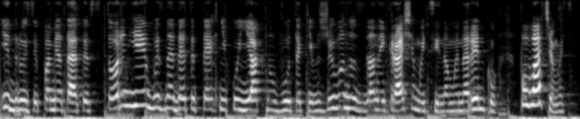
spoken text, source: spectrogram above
І друзі, пам'ятайте, в стороні ви знайдете техніку як нову, так і вживану за найкращими цінами на ринку. Побачимось!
